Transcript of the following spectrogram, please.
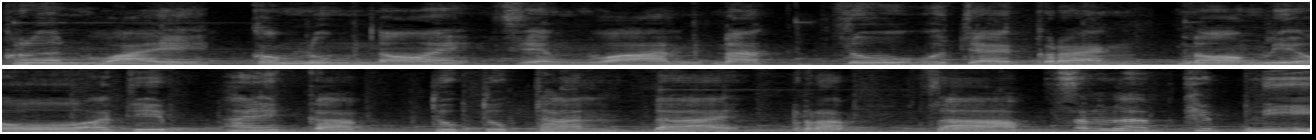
เคลื่อนไหว ของหนุ่มน้อยเสียงหวานนักสู้หัวใจแกร่ง น้องลีโออาทิตย์ให้กับทุกทุกท่านได้รับทราบสำหรับคลิปนี้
